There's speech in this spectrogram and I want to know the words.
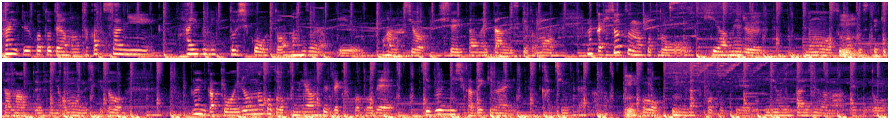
はい。ということであの高津さんにハイブリッド思考とは何ぞやっていうお話をしていただいたんですけどもなんか一つのことを極めるのもすごく素敵だなというふうに思うんですけど、何かこういろんなことを組み合わせていくことで自分にしかできない価値みたいなのを生み出すことって非常に大事だなっていうことを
